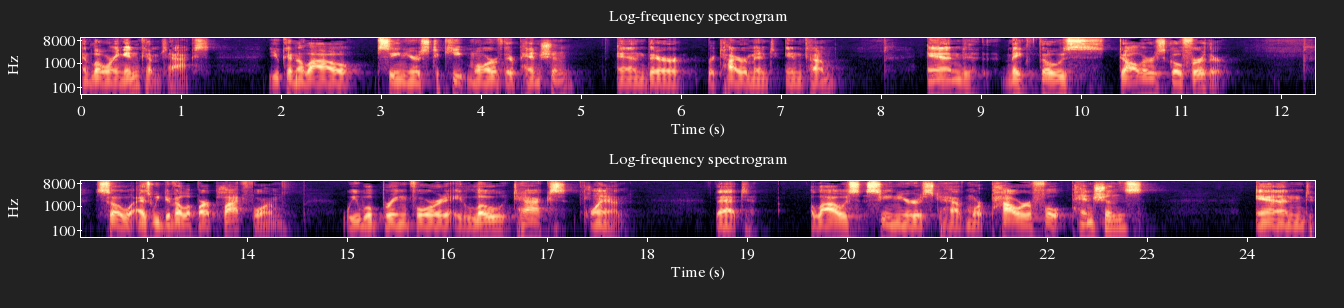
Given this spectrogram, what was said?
and lowering income tax, you can allow seniors to keep more of their pension and their retirement income and make those dollars go further. So as we develop our platform, we will bring forward a low tax plan that allows seniors to have more powerful pensions and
